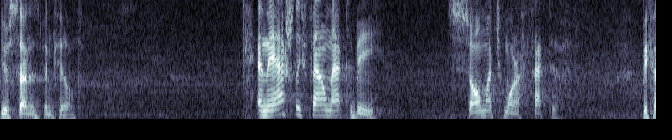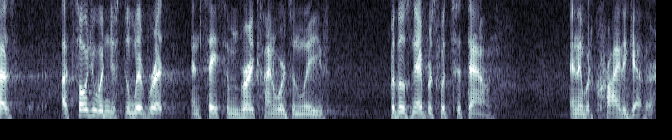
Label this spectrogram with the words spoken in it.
Your son has been killed. And they actually found that to be so much more effective because a soldier wouldn't just deliver it and say some very kind words and leave, but those neighbors would sit down and they would cry together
